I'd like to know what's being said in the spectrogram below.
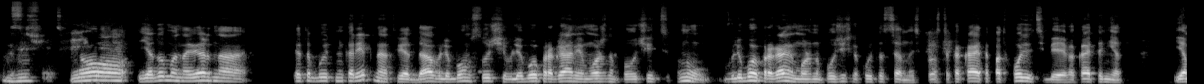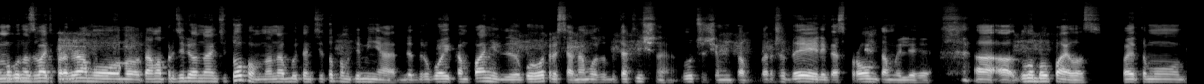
посещать. Но я думаю, наверное, это будет некорректный ответ, да, в любом случае, в любой программе можно получить, ну, в любой программе можно получить какую-то ценность, просто какая-то подходит тебе, а какая-то нет. Я могу назвать программу там определенно антитопом, но она будет антитопом для меня, для другой компании, для другой отрасли она может быть отличная, лучше, чем там РЖД или Газпром там или uh, Global Pilots. Поэтому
